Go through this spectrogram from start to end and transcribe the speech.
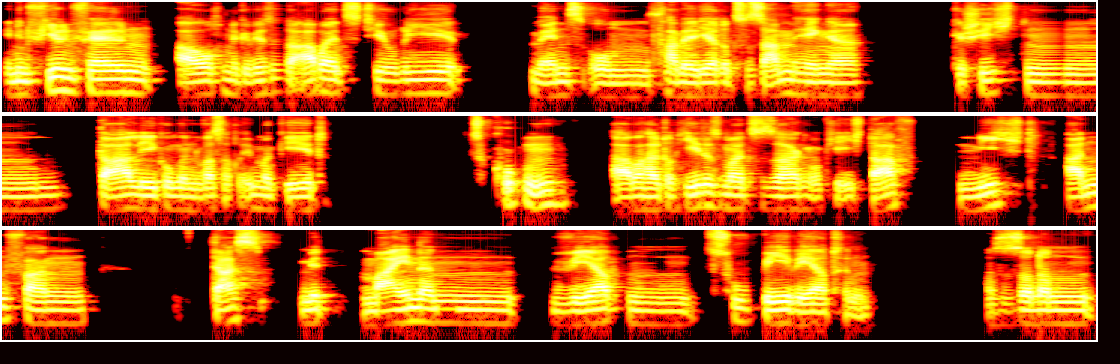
in den vielen Fällen auch eine gewisse Arbeitstheorie, wenn es um familiäre Zusammenhänge, Geschichten, Darlegungen, was auch immer geht, zu gucken, aber halt auch jedes Mal zu sagen, okay, ich darf nicht anfangen, das mit meinen Werten zu bewerten. Also, sondern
